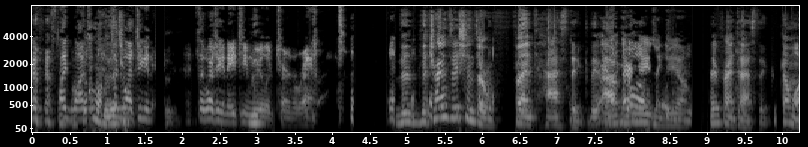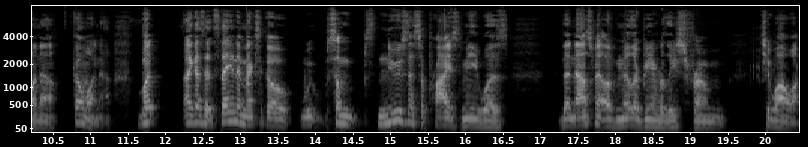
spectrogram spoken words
It's like watching. On, it's like watching an. It's like watching an eighteen wheeler turn around. the the transitions are fantastic. They're Yeah, out they're amazing, Gio. They're fantastic. Come on now. Come on now. But like I said, staying in Mexico, we, some news that surprised me was the announcement of Miller being released from Chihuahua.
